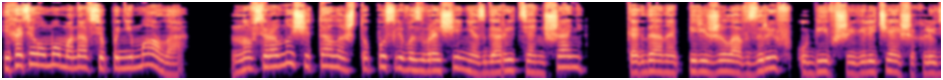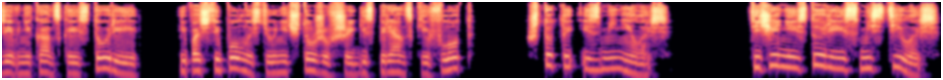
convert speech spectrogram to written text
И хотя умом она все понимала, но все равно считала, что после возвращения с горы Тяньшань, когда она пережила взрыв, убивший величайших людей в Никанской истории и почти полностью уничтоживший Гесперианский флот, что-то изменилось. Течение истории сместилось,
